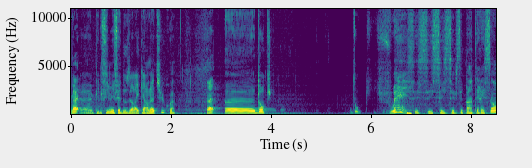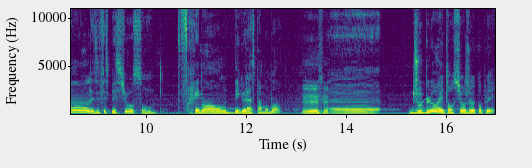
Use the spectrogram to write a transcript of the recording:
Ouais. Euh, et puis le film, il fait deux heures et quart là-dessus, quoi. Ouais. Euh, donc, donc, ouais, c'est pas intéressant. Les effets spéciaux sont vraiment dégueulasses par moment. Euh, Jude Law est en surjeu complet.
